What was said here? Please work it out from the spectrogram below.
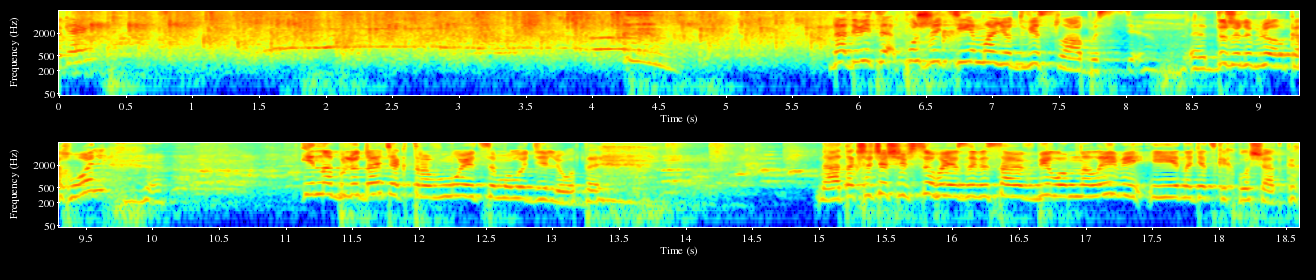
Окей? Да, дивіться, по житті маю дві слабості. Е, Дуже люблю алкоголь і наблюдати, як травмуються молоді люди. Да, так що чаще всього я зависаю в білому наливі і на дитячих площадках.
